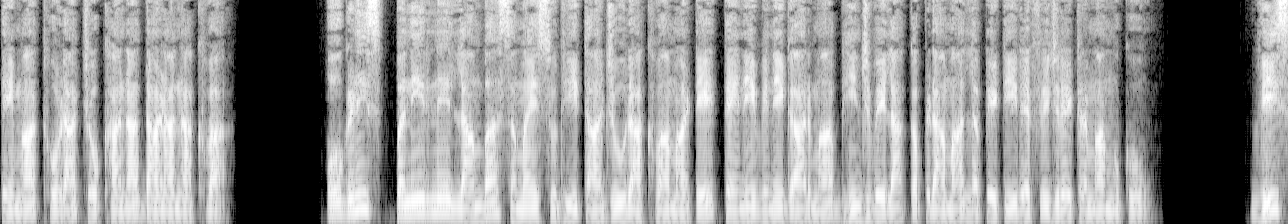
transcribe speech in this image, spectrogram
તેમાં થોડા ચોખાના દાણા નાખવા. ઓગણીસ પનીરને લાંબા સમય સુધી તાજું રાખવા માટે તેને વિનેગારમાં ભીંજવેલા કપડામાં લપેટી રેફ્રિજરેટરમાં મૂકવું. વીસ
